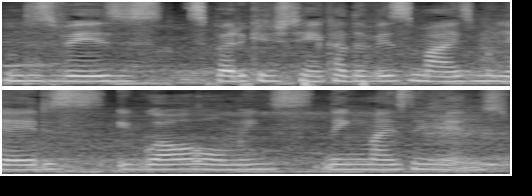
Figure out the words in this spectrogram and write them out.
muitas vezes. Espero que a gente tenha cada vez mais mulheres igual a homens, nem mais nem menos.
